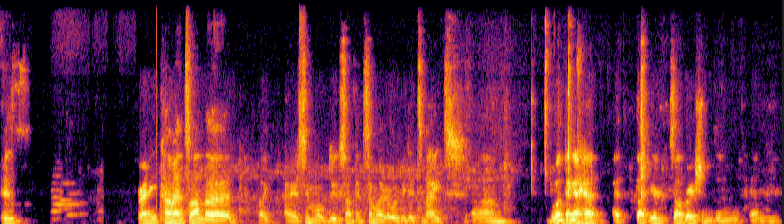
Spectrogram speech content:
is there any comments on the, like, I assume we'll do something similar to what we did tonight. Um, the one thing I had, I thought your celebrations and, and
